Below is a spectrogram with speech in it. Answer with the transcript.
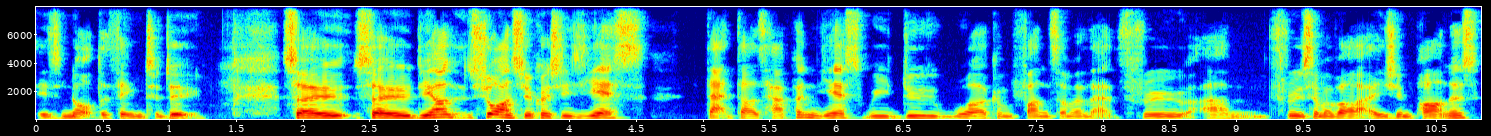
is not the thing to do. So, so the short answer to your question is yes, that does happen. Yes, we do work and fund some of that through um, through some of our Asian partners.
